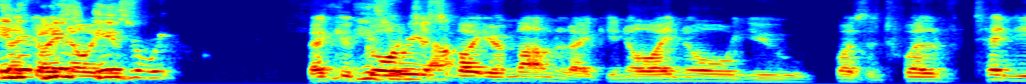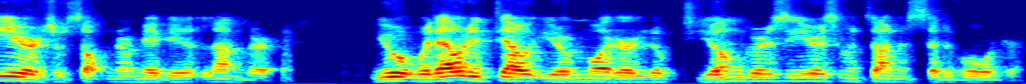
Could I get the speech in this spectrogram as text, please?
like you, re- like you go just about your mom. Like you know, I know you was it 12, 10 years or something, or maybe a little longer. You, without a doubt, your mother looked younger as the years went on instead of older.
